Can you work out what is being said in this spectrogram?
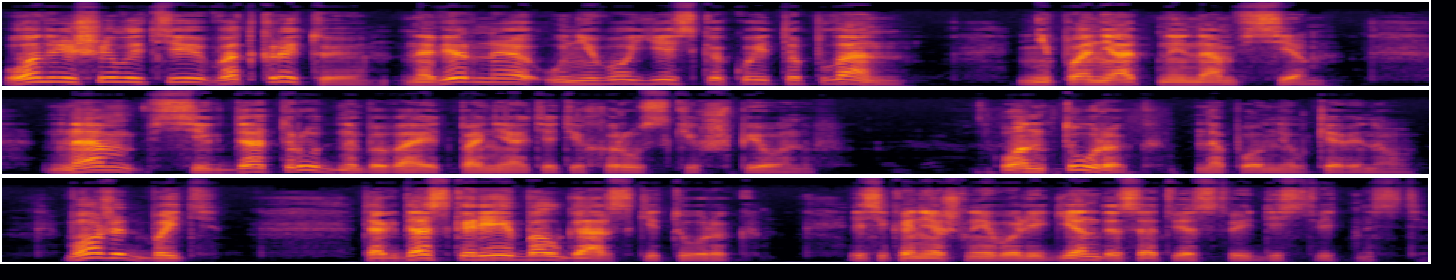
Он решил идти в открытую. Наверное, у него есть какой-то план, непонятный нам всем. Нам всегда трудно бывает понять этих русских шпионов. Он турок, напомнил Кевиноу. Может быть. Тогда скорее болгарский турок, если, конечно, его легенда соответствует действительности.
